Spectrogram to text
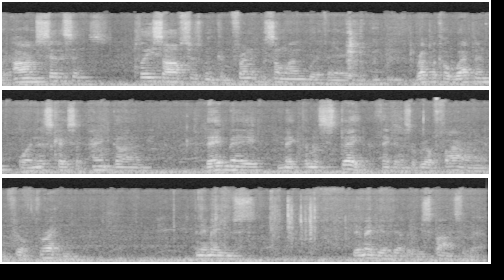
with armed citizens, police officers, when confronted with someone with a replica weapon, or in this case a paint gun, they may make the mistake of thinking it's a real firearm and feel threatened. And they may use, there may be a deadly response to that.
